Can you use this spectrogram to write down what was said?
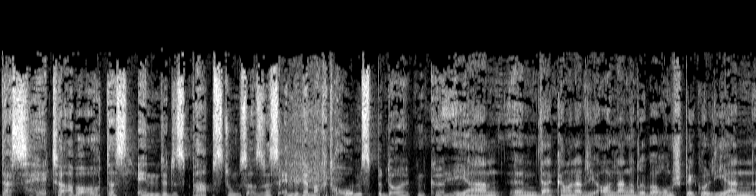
Das hätte aber auch das Ende des Papsttums, also das Ende der Macht Roms bedeuten können. Ja, ähm, da kann man natürlich auch lange drüber rumspekulieren.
